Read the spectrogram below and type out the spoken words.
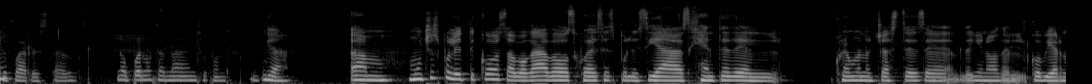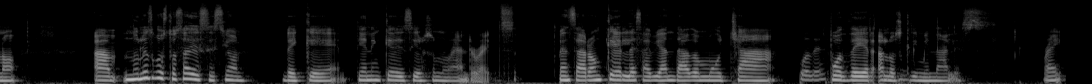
que fue arrestado. No pueden usar nada en su contra. Ya. Am, muchos políticos, abogados, jueces, policías, gente del criminal justice, de- de, you know, del gobierno, am, no les gustó esa decisión de que tienen que decir su Miranda rights. Pensaron que les habían dado mucha Poder. poder a los criminales, right?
